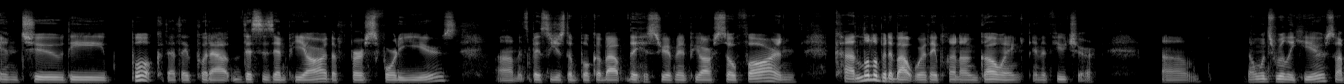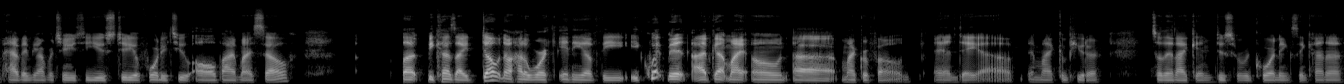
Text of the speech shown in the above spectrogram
into the book that they put out. This is NPR, the first 40 years. Um, it's basically just a book about the history of NPR so far and kind of a little bit about where they plan on going in the future. Um, no one's really here, so I'm having the opportunity to use Studio 42 all by myself. But because I don't know how to work any of the equipment, I've got my own uh, microphone and a uh, and my computer, so that I can do some recordings and kind of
